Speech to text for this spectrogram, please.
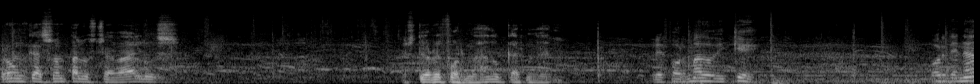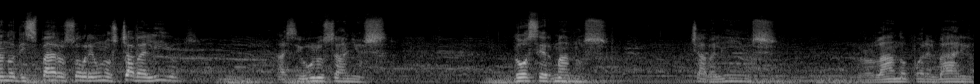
Broncas son para los chavalos. Estoy reformado, carnal. ¿Reformado de qué? Ordenando disparos sobre unos chavalillos. Hace unos años, dos hermanos, chavalillos, rolando por el barrio.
